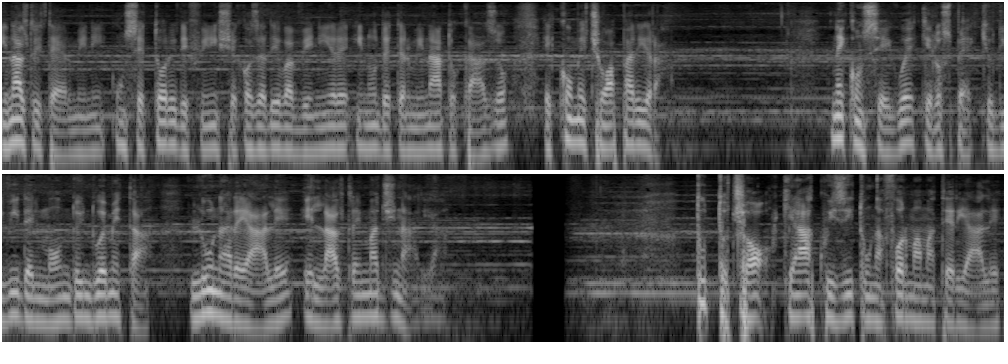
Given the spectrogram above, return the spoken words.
In altri termini, un settore definisce cosa deve avvenire in un determinato caso e come ciò apparirà. Ne consegue che lo specchio divide il mondo in due metà, l'una reale e l'altra immaginaria. Tutto ciò che ha acquisito una forma materiale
